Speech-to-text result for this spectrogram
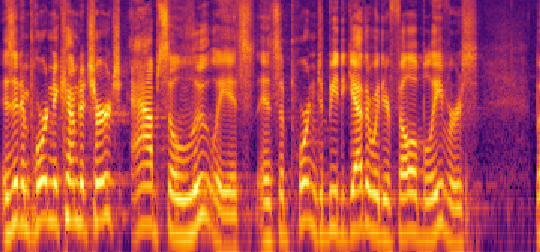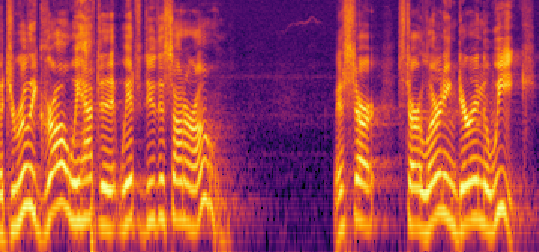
Is it important to come to church? Absolutely. It's, it's important to be together with your fellow believers. But to really grow, we have to, we have to do this on our own. We have to start, start learning during the week.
